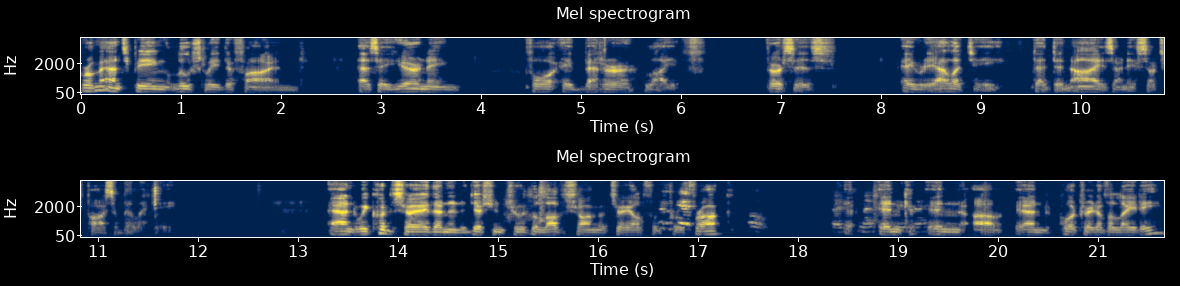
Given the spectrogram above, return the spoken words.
romance being loosely defined as a yearning for a better life versus a reality that denies any such possibility. And we could say that in addition to the love song of J. Alfred Prufrock, oh, in, in uh, and Portrait of a Lady,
